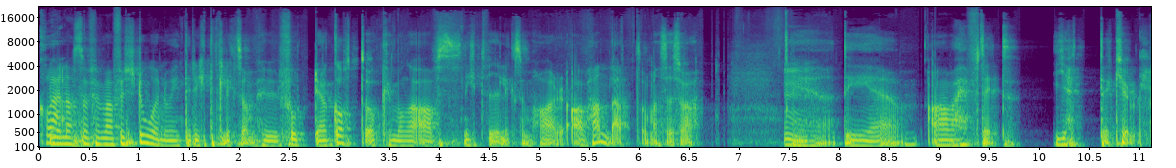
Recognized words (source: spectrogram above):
clap. men alltså för man förstår nog inte riktigt liksom hur fort det har gått och hur många avsnitt vi liksom har avhandlat om man säger så. Mm. Eh, Det är, ja vad häftigt. Jättekul.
